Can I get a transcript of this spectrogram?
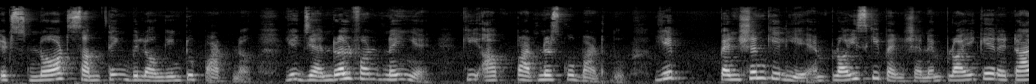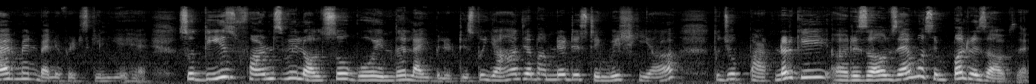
it's not something belonging to partner ये जनरल फंड नहीं है कि आप पार्टनर्स को बांट दो। ये पेंशन के लिए एम्प्लॉयज़ की पेंशन एम्प्लॉय के रिटायरमेंट बेनिफिट्स के लिए है। So these funds will also go in the liabilities तो यहाँ जब हमने डिस्टिंग्विश किया तो जो पार्टनर की रिजर्व्स हैं, वो सिंपल रिजर्व्स हैं।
